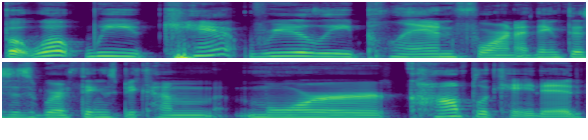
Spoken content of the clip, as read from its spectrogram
But what we can't really plan for, and I think this is where things become more complicated,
